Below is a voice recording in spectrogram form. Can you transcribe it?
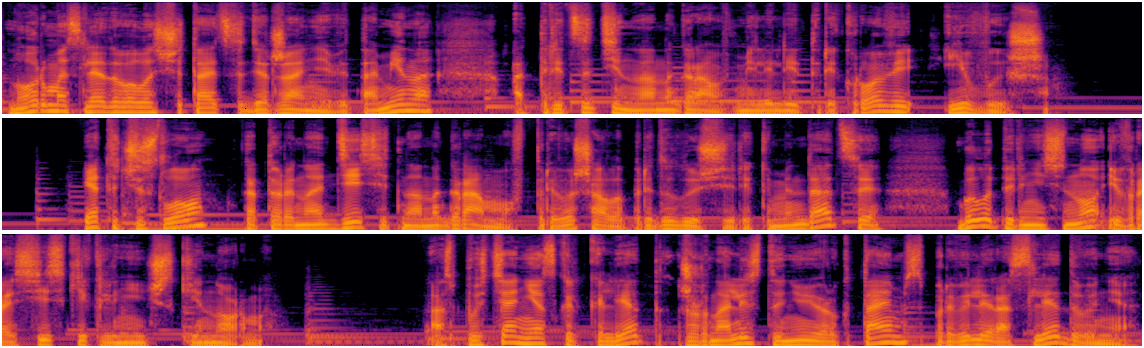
Нормой следовало считать содержание витамина от 30 нанограмм в миллилитре крови и выше. Это число, которое на 10 нанограммов превышало предыдущие рекомендации, было перенесено и в российские клинические нормы. А спустя несколько лет журналисты New York Times провели расследование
